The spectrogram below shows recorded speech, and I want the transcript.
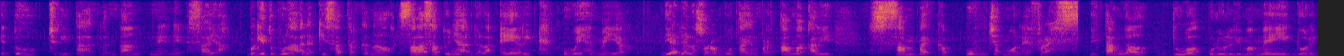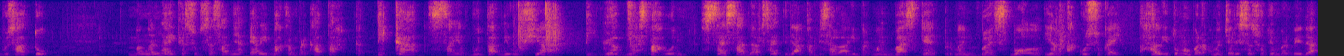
itu cerita tentang nenek saya. Begitu pula ada kisah terkenal. Salah satunya adalah Eric Wehenmeyer. Dia adalah seorang buta yang pertama kali sampai ke puncak Mount Everest di tanggal 25 Mei 2001. Mengenai kesuksesannya, Eric bahkan berkata, ketika saya buta di usia 13 tahun, saya sadar saya tidak akan bisa lagi bermain basket, bermain baseball yang aku sukai. Hal itu membuat aku mencari sesuatu yang berbeda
